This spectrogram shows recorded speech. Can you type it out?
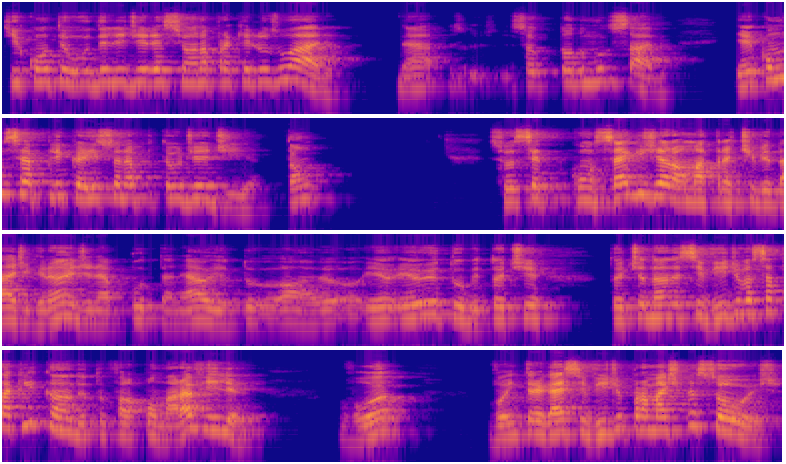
que conteúdo ele direciona para aquele usuário. Né? Isso todo mundo sabe. E aí, como se aplica isso né, para o teu dia a dia? Então, se você consegue gerar uma atratividade grande, né? Puta, né? O YouTube, ó, eu, eu, eu, YouTube, tô te, tô te dando esse vídeo e você tá clicando. E tu fala, pô, maravilha. Vou, vou entregar esse vídeo para mais pessoas.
